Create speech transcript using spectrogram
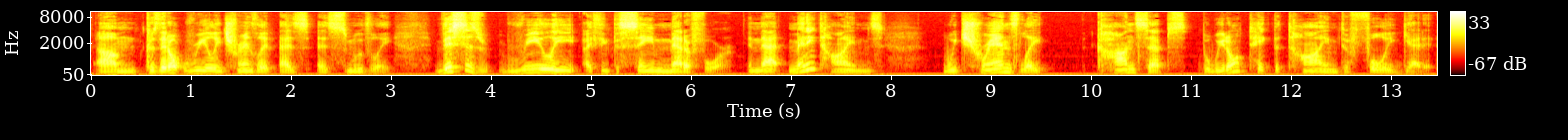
because um, they don't really translate as as smoothly. This is really, I think, the same metaphor in that many times we translate concepts, but we don't take the time to fully get it.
